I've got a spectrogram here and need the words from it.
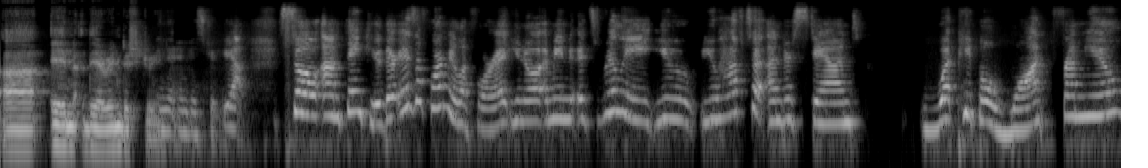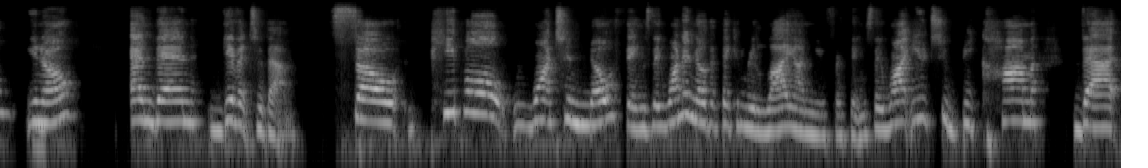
uh, in their industry. In the industry, yeah. So, um, thank you. There is a formula for it. You know, I mean, it's really you. You have to understand what people want from you. You know, and then give it to them. So people want to know things. They want to know that they can rely on you for things. They want you to become that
